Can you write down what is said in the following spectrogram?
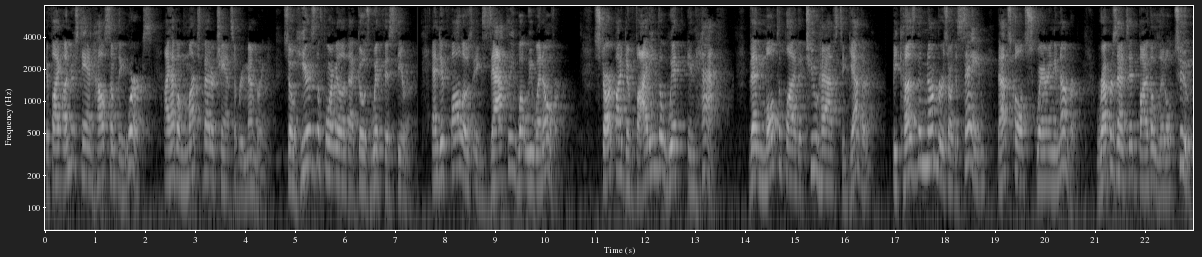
if I understand how something works, I have a much better chance of remembering it. So here's the formula that goes with this theorem. And it follows exactly what we went over. Start by dividing the width in half. Then multiply the two halves together. Because the numbers are the same, that's called squaring a number, represented by the little 2.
